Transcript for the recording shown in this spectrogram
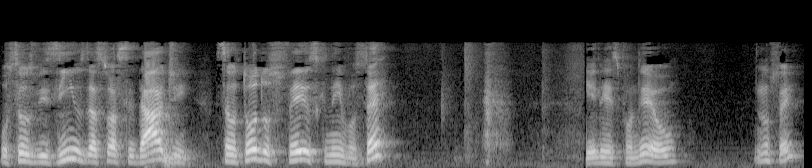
os seus vizinhos da sua cidade são todos feios que nem você? E ele respondeu: Não sei.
